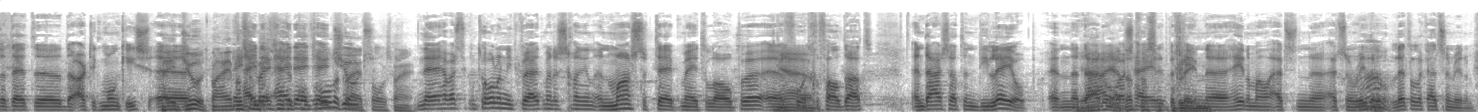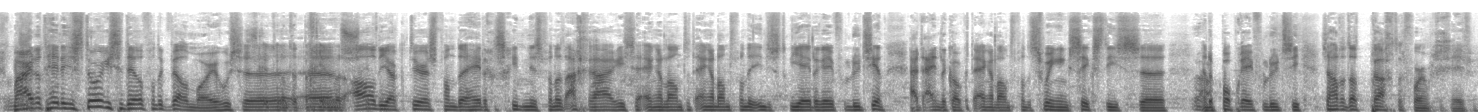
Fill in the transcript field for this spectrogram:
Dat deed eh, de Arctic Monkeys. Hey Eh, Jude, maar hij was een de- beetje de controle Hey kwijt, volgens mij. Nee, hij was de controle niet kwijt, maar er scheen een mastertape mee te lopen. eh, Ja. Voor het geval dat. En daar zat een delay op. En Ja, daardoor was hij was in het begin helemaal uit zijn, uit zijn rhythm. Oh. Letterlijk uit zijn rhythm. Maar dat hele historische deel vond ik wel mooi. Hoe ze al die acteurs van de hele geschiedenis van het agrarische Engeland... het Engeland van de industriële revolutie... en uiteindelijk ook het Engeland van de swinging 60s eh, en de poprevolutie. Ze hadden dat prachtig vormgegeven.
